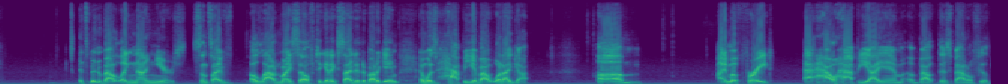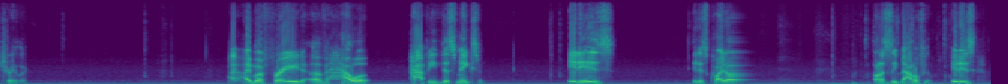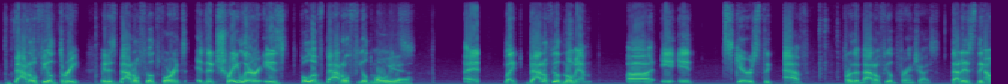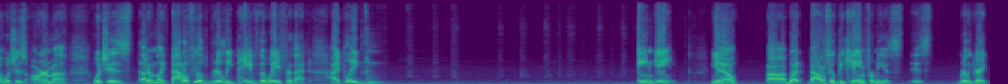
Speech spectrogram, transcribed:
it's been about like 9 years since I've allowed myself to get excited about a game and was happy about what I got. Um I'm afraid at how happy I am about this Battlefield trailer. I, I'm afraid of how happy this makes me. It is, it is quite honestly Battlefield. It is Battlefield Three. It is Battlefield Four. It's the trailer is full of Battlefield moments. Oh, yeah. and like Battlefield momentum. Uh, it, it scares the av for the Battlefield franchise. That is the which is Arma, which is um, like Battlefield really paved the way for that. I played game game, you know. Uh, what Battlefield became for me is is really great.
